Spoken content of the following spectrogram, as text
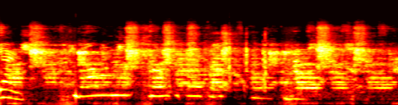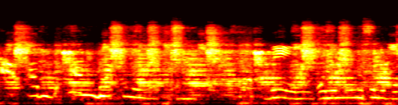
Yan. Bawang, bawang sa tayo. Ang, ang black niya. Be, ano mo sa liba?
